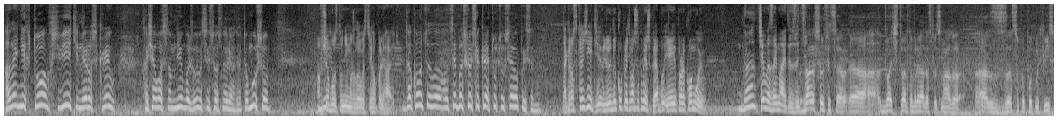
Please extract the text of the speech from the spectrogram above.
Але ніхто в світі не розкрив, хоча в основні можливості цього снаряду. Тому що А в чому основні можливості його полягають? так от це большой секрет, тут все описано. Так розкажіть, люди куплять вашу книжку, я, бу- я її прорекламую. Да? Чим ви займаєтесь в житті? Зараз ще офіцер, е, 24-та бригада спецназу е, з сухопутних військ.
